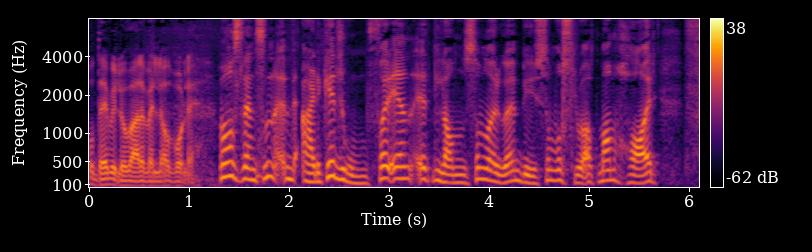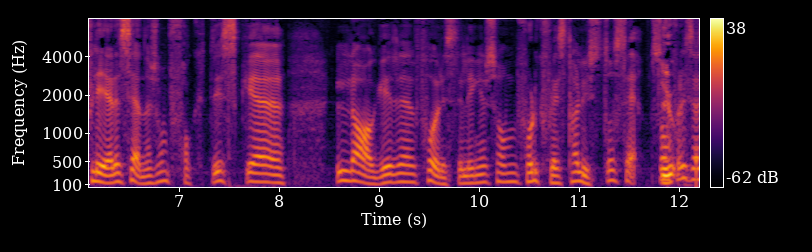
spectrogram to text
Og det vil jo være veldig alvorlig. Men Hans Lensen, Er det ikke rom for en, et land som Norge og en by som Oslo at man har flere scener som faktisk eh, lager eh, forestillinger som folk flest har lyst til å se? Som f.eks.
